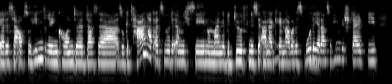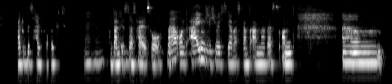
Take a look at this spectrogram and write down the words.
er das ja auch so hindrehen konnte, dass er so getan hat, als würde er mich sehen und meine Bedürfnisse mhm. anerkennen. Aber das wurde ja dann so hingestellt wie, ja, du bist halt verrückt. Mhm. Und dann ist das halt so. Ne? Und eigentlich willst du ja was ganz anderes. Und ähm,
